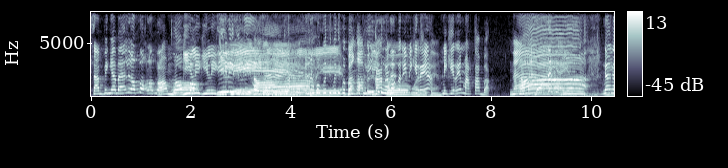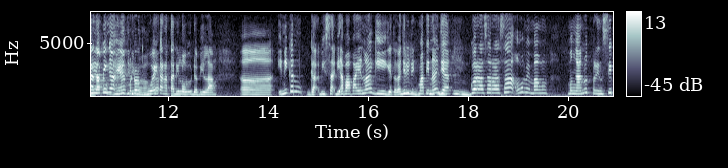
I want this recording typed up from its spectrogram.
sampingnya Bali Lombok Lombok. Lombok. Gili, gili, gili, gili. Oh, Oh. Kenapa gue tiba-tiba Bangka Bangka Belitung? Karena tadi mikirnya maksudnya. mikirin martabak. Nah, Enggak enggak Iya, tapi kok enggak ya menurut gue karena tadi lo udah bilang eh ini kan nggak bisa diapa-apain lagi gitu kan. Jadi nikmatin aja. Gue rasa-rasa lo memang menganut prinsip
